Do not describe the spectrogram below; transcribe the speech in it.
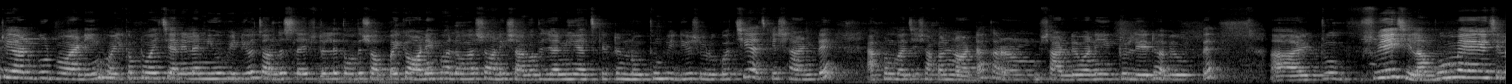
Everyone good morning welcome to my channel আর নিউ ভিডিও চন্দ্রস লাইফস্টাইলে তোমাদের সবাইকে অনেক ভালোবাসা, অনেক স্বাগত জানিয়ে আজকে একটা নতুন ভিডিও শুরু করছি। আজকে সানডে এখন বাজে সকাল নটা, কারণ সানডে মানে একটু লেট হবে উঠতে। আর একটু শুয়েই ছিলাম, ঘুম ভেঙে গেছিল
